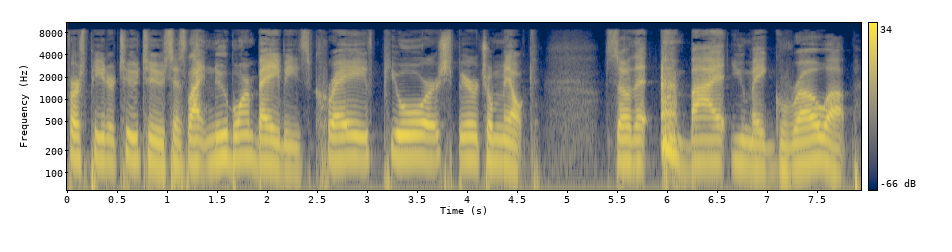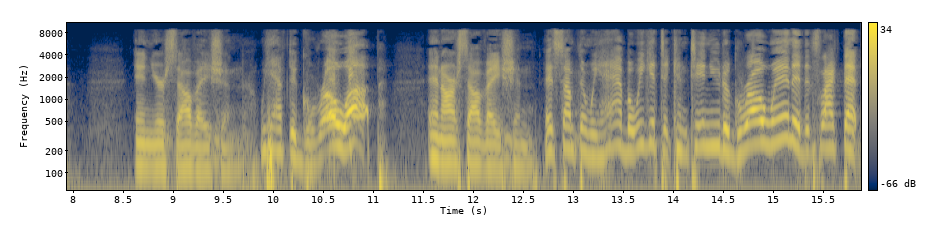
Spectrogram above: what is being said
1 Peter 2 2 says, Like newborn babies, crave pure spiritual milk, so that by it you may grow up in your salvation. We have to grow up in our salvation. It's something we have, but we get to continue to grow in it. It's like that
